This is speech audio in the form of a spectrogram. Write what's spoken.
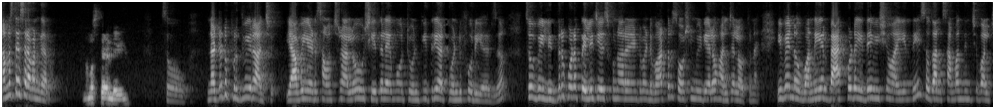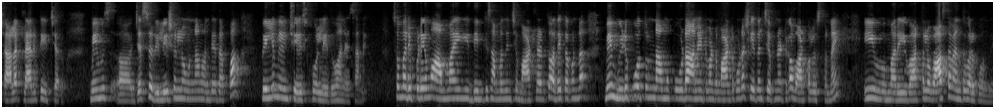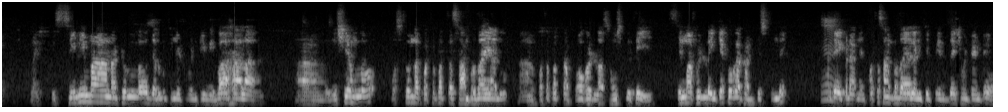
నమస్తే శ్రవణ్ గారు. నమస్తే అండి. సో నటుడు పృథ్వీరాజ్ యాభై ఏడు సంవత్సరాలు శీతలేమో twenty three or twenty four years. So వీళ్ళిద్దరు కూడా పెళ్ళి చేసుకున్నారు అనేటువంటి వార్తలు సోషల్ మీడియాలో హల్చల్ అవుతున్నాయి. ఈవెన్ వన్ ఇయర్ బ్యాక్ కూడా ఇదే విషయం అయ్యింది. సో దానికి సంబంధించి వాళ్ళు చాలా క్లారిటీ ఇచ్చారు. మేము జస్ట్ రిలేషన్లో ఉన్నాం అంతే తప్ప పెళ్ళి మేము చేసుకోలేదు అనేసాని సో మరి ఇప్పుడేమో ఆ అమ్మాయి దీనికి సంబంధించి మాట్లాడుతూ అదే కాకుండా మేము విడిపోతున్నాము కూడా అనేటువంటి మాట కూడా శీతల్ చెప్పినట్టుగా వార్తలు వస్తున్నాయి. ఈ మరి వార్తలో వాస్తవం ఎంతవరకు ఉంది? సినిమా నటుల్లో జరుగుతున్నటువంటి వివాహాల విషయంలో వస్తున్న కొత్త కొత్త సాంప్రదాయాలు కొత్త కొత్త పోగడ్ల సంస్కృతి సినిమా ఫీల్డ్లో ఇంకెక్కువగా కనిపిస్తుంది. అంటే ఇక్కడ నేను కొత్త సాంప్రదాయాలు అని చెప్పే ఉద్దేశం ఏంటంటే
